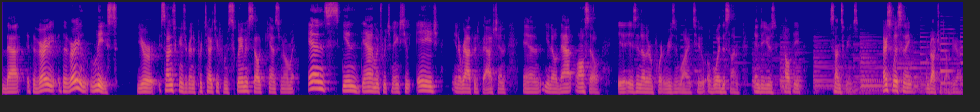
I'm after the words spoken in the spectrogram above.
that at the very, at the very least, your sunscreens are going to protect you from squamous cell carcinoma and skin damage, which makes you age in a rapid fashion. And you know that also is another important reason why to avoid the sun and to use healthy sunscreens. Thanks for listening. I'm Dr. John Douillard.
